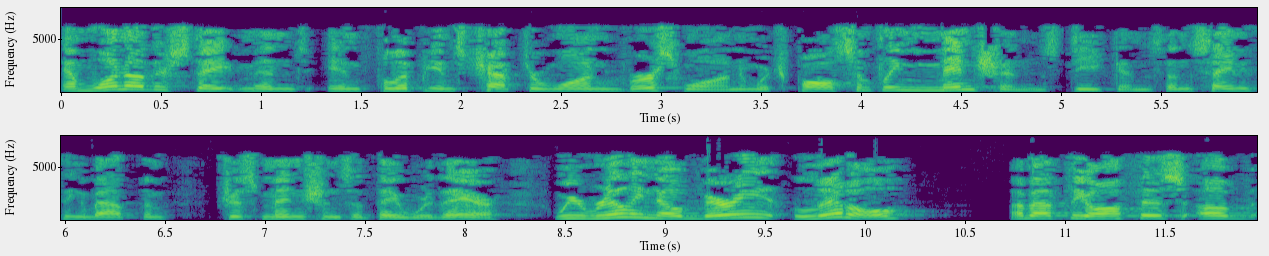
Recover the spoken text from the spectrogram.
and one other statement in Philippians chapter 1 verse 1 in which Paul simply mentions deacons, doesn't say anything about them, just mentions that they were there. We really know very little about the office of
